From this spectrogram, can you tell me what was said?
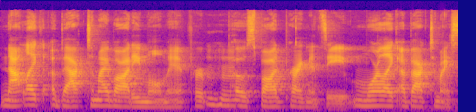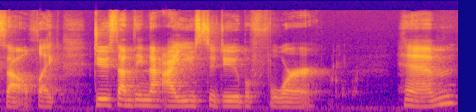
not like a back to my body moment for mm-hmm. post bod pregnancy, more like a back to myself, like do something that I used to do before him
